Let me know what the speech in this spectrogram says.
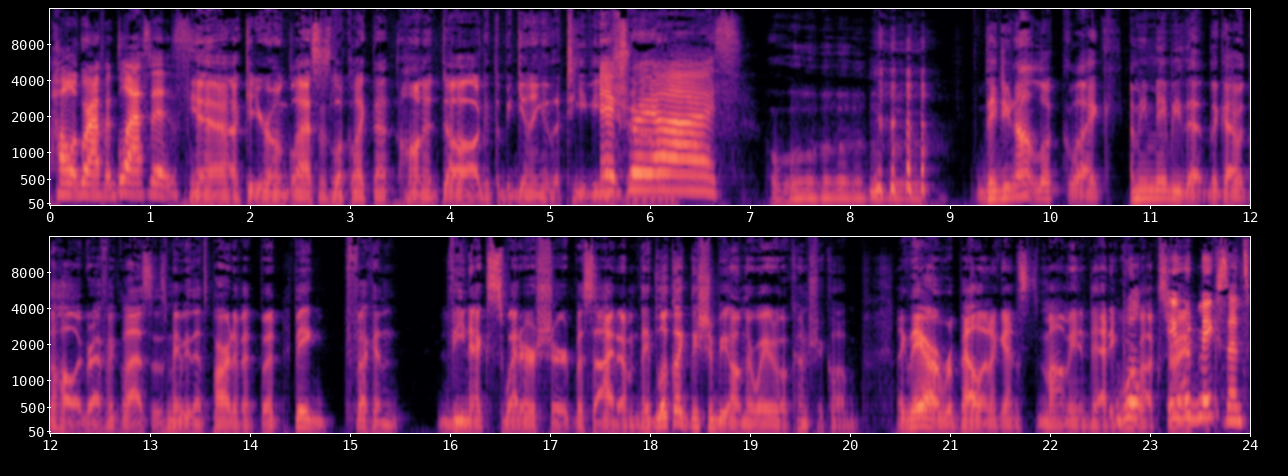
holographic glasses. Yeah, get your own glasses. Look like that haunted dog at the beginning of the TV X-ray eyes. show. they do not look like. I mean, maybe that the guy with the holographic glasses. Maybe that's part of it. But big fucking V-neck sweater shirt beside them. they'd look like they should be on their way to a country club. Like they are rebelling against mommy and daddy Well, Warbucks, it right? would make sense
